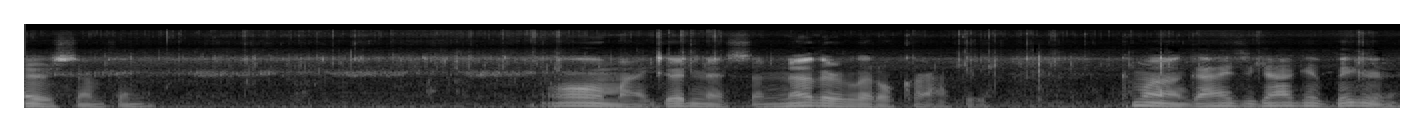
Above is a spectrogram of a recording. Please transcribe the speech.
There's something. Oh my goodness, another little crappie. Come on, guys, you gotta get bigger.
